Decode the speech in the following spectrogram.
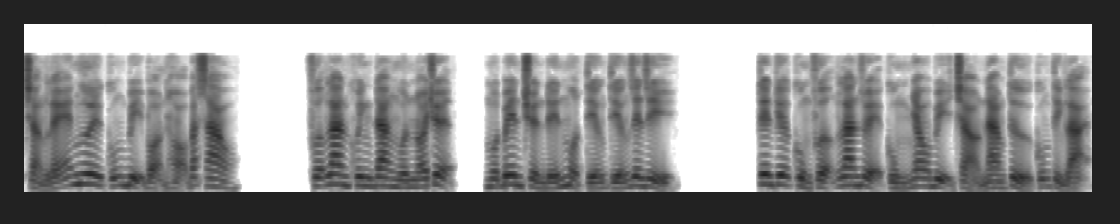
chẳng lẽ ngươi cũng bị bọn họ bắt sao? Phượng Lan Khuynh đang muốn nói chuyện, một bên truyền đến một tiếng tiếng rên rỉ. Tên kia cùng Phượng Lan Duệ cùng nhau bị chảo nam tử cũng tỉnh lại.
